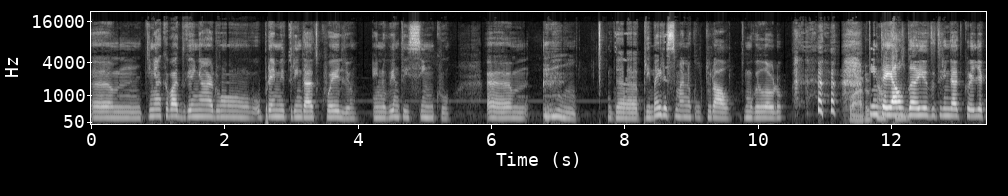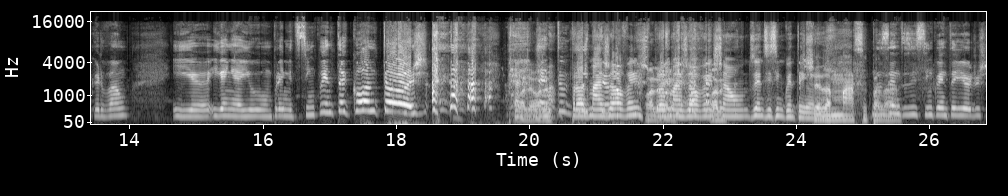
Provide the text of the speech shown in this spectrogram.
Um, tinha acabado de ganhar um- o prémio Trindade Coelho em 95 um, da primeira Semana Cultural de Mogalouro. Claro. Pintei a aldeia do Trindade Coelho a carvão e, eh, e ganhei um prémio de 50 contos! Olha, olha. Para os mais jovens, Olha, para os olha. mais jovens Olha. são 250 euros. Cheia da massa para dar. 250 euros.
